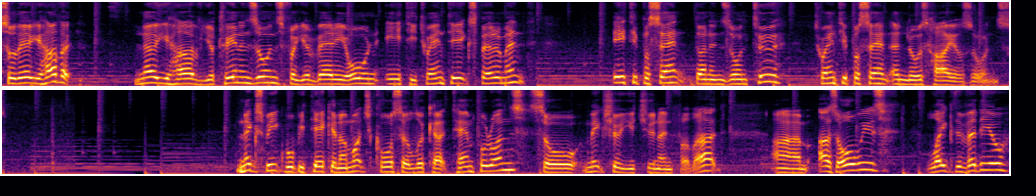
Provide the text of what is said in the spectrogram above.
So there you have it. Now you have your training zones for your very own 80-20 experiment. 80% done in zone 2, 20% in those higher zones. Next week we'll be taking a much closer look at tempo runs, so make sure you tune in for that. Um, as always, like the video.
